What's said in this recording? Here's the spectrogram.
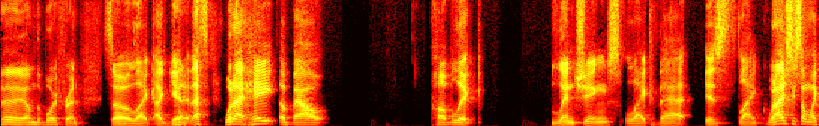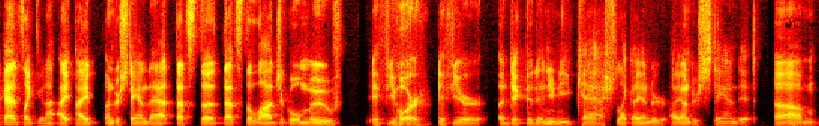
hey, I'm the boyfriend. So like I get yeah. it. That's what I hate about public lynchings like that is like when I see something like that, it's like, dude, I I understand that. That's the that's the logical move if you're if you're addicted and you need cash. Like I under I understand it. Um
